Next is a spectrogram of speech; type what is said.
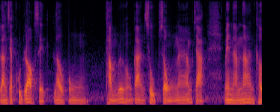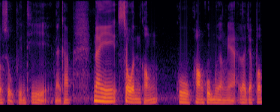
หลังจากขุดลอกเสร็จเราคง ทำเรื่องของการสูบส่งน้ำจากแม่น้ำน่านเข้าสู่พื้นที่นะครับ ในโซนของคูคลองคูเมืองเนี่ยเราจะพบ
